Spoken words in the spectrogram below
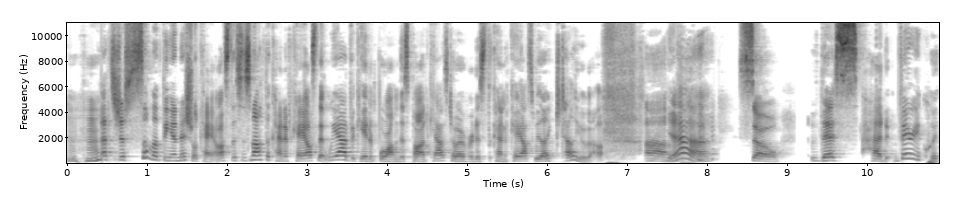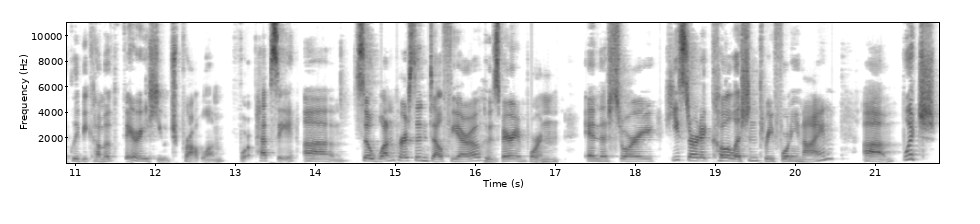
mm-hmm. That's just some of the initial chaos. This is not the kind of chaos that we advocated for on this podcast. However, it is the kind of chaos we like to tell you about. Um, Yeah. So this had very quickly become a very huge problem for Pepsi. Um, so one person, Del Fiero, who's very important in this story, he started Coalition 349, um, which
